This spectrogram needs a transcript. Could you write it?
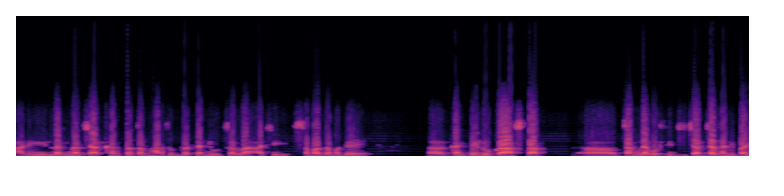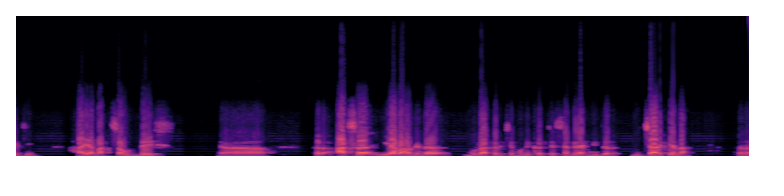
आणि लग्नाच्या खर्चाचा भार सुद्धा त्यांनी उचलला. अशी समाजामध्ये काही काही लोक असतात. चांगल्या गोष्टींची चर्चा झाली पाहिजे. हा या मागचा उद्देश. तर असं या भावनेनं मुलाकडचे मुलीकडचे सगळ्यांनी जर विचार केला तर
